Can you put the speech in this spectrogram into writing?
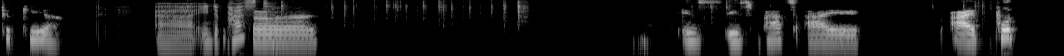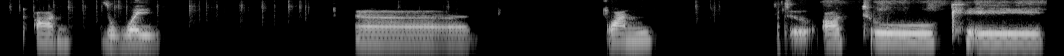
trước kia. Uh, in the past, Ờ, is is past I I put on the weight uh, one two or two ki,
